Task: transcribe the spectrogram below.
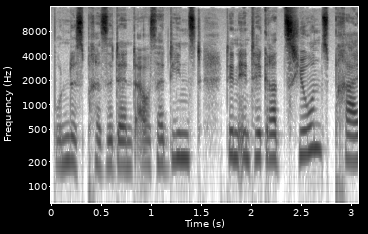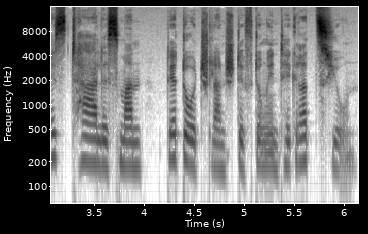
Bundespräsident außer Dienst, den Integrationspreis Talisman der Deutschlandstiftung Integration.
